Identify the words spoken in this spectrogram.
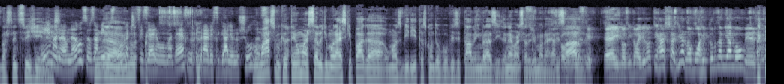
bastante sui generis. Ei, Manuel, não? Seus amigos não, nunca te fizeram uma dessa? Não quebraram esse galho no churras? O máximo que eu tenho é o Marcelo de Moraes que paga umas biritas quando eu vou visitá-lo em Brasília, né, Marcelo de Moraes? É claro. É, e, não, e não, ele não tem rachadinha, não, morre tudo na minha mão mesmo.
